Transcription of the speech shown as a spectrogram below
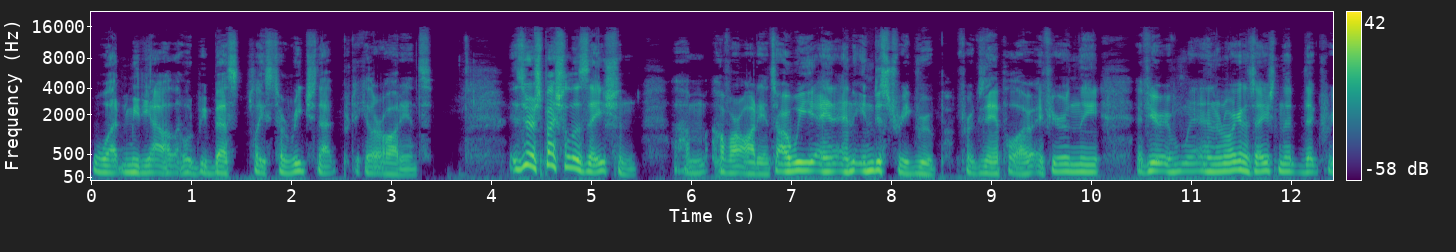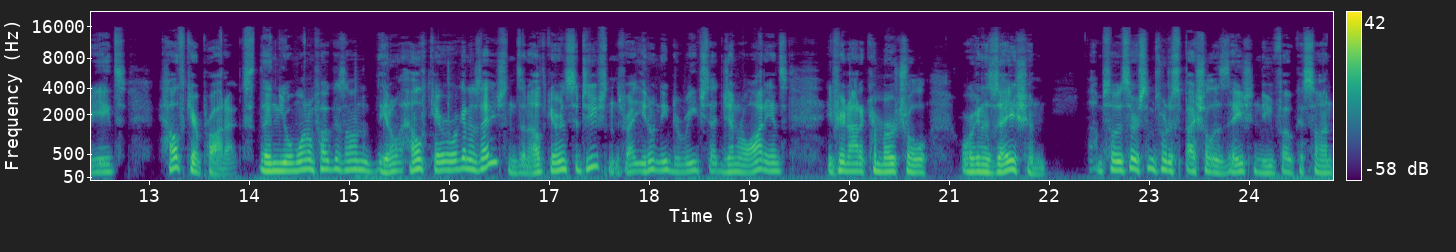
what media outlet would be best placed to reach that particular audience. Is there a specialization um, of our audience? Are we a, an industry group, for example? If you're in the if you're in an organization that that creates healthcare products, then you'll want to focus on you know healthcare organizations and healthcare institutions, right? You don't need to reach that general audience if you're not a commercial organization. Um, so is there some sort of specialization? Do you focus on,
